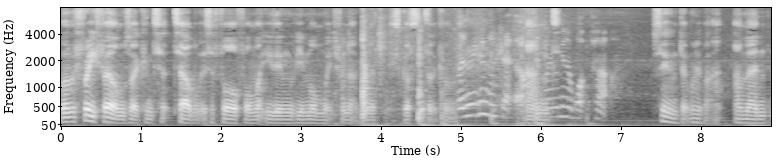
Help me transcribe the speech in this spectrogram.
Well, the three films I can t- tell, but it's a fourth one. What you doing with your mum, which we're not going to discuss until it comes When are we gonna get that? when are we gonna watch that? soon. Don't worry about that. And then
